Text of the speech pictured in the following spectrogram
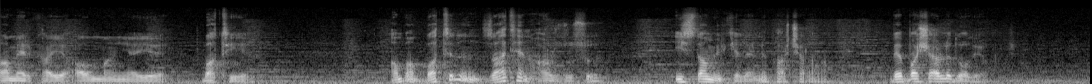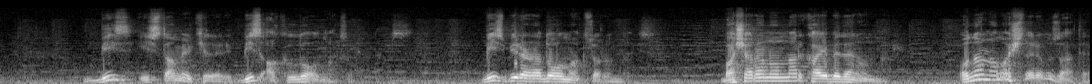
Amerika'yı, Almanya'yı, Batı'yı. Ama Batı'nın zaten arzusu İslam ülkelerini parçalamak ve başarılı da oluyorlar. Biz İslam ülkeleri, biz akıllı olmak zorundayız. Biz bir arada olmak zorundayız. Başaran onlar, kaybeden onlar. Onların amaçları bu zaten.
